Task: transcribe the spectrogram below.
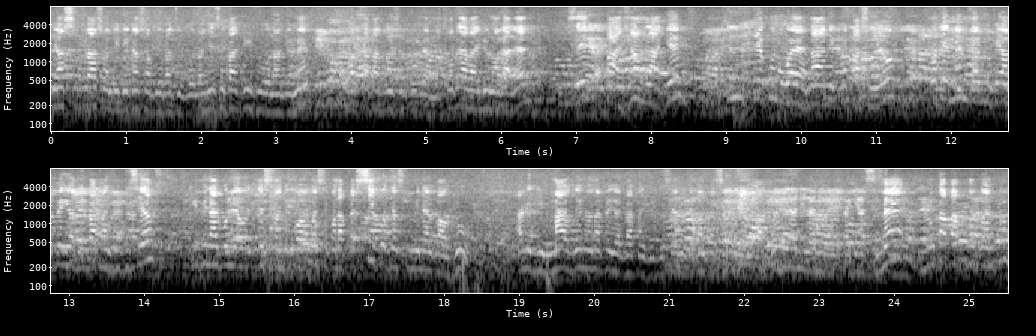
qui sont en situation de détention préventive prolongée. Ce n'est pas du jour au lendemain. On est capable de résoudre le problème. Son travail de longue haleine, c'est pas jamais laguer. Qu'on voit dans l'année qui passée, même quand nous sommes en période de vacances judiciaires, le tribunal premier instant du c'est qu'on a fait 5 audiences criminelles par jour. ane di malgre nou nan peryode vakans judisyen, nou dekan fese Men, nou kapap kompren tou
